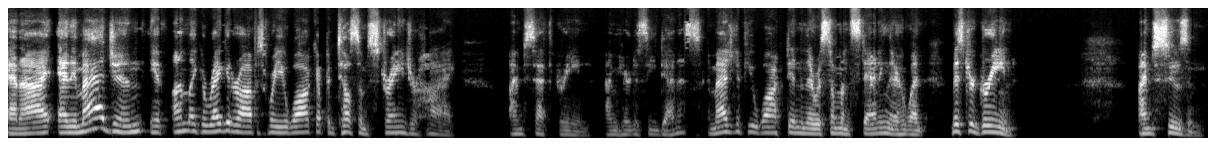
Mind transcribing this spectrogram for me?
And I and imagine if unlike a regular office where you walk up and tell some stranger, hi, I'm Seth Green. I'm here to see Dennis. Imagine if you walked in and there was someone standing there who went, Mr. Green, I'm Susan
